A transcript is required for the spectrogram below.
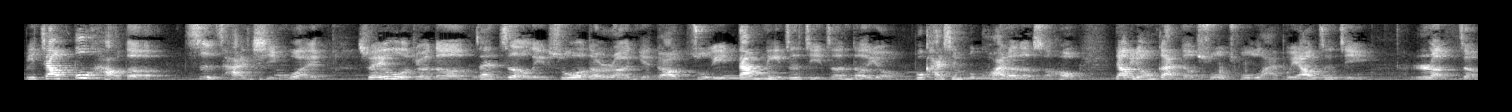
比较不好的自残行为。所以我觉得在这里，所有的人也都要注意，当你自己真的有不开心、不快乐的时候，要勇敢的说出来，不要自己忍着。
